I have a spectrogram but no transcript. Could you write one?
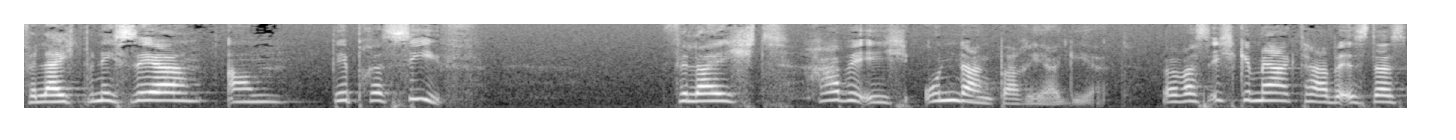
Vielleicht bin ich sehr ähm, depressiv. Vielleicht habe ich undankbar reagiert. Weil was ich gemerkt habe, ist, dass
